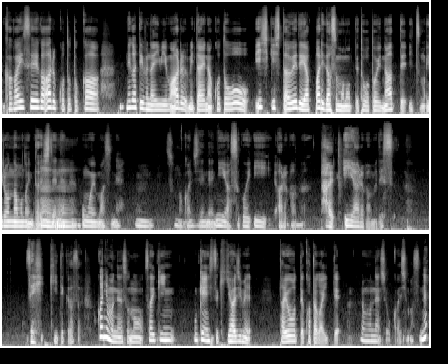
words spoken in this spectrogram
う、加害性があることとか、ネガティブな意味もあるみたいなことを意識した上でやっぱり出すものって尊いなっていつもいろんなものに対してね、ね。思いますね。うん。そんな感じでね、ニーヤすごいいいアルバム、はい。いいアルバムです。ぜひ聴いてください。他にもね、その最近保健室聴き始めたよって方がいて、れもね、紹介しますね。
